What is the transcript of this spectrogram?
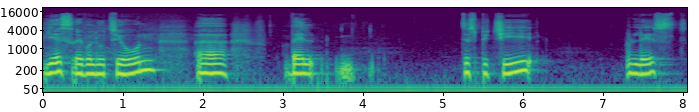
yes, Revolution, äh, weil das Budget lässt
